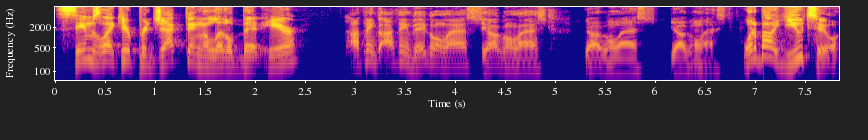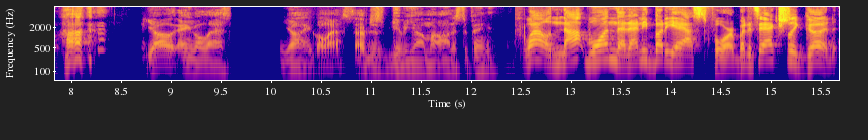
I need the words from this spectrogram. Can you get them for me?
Seems like you're projecting a little bit here. I think I think they're gonna last. Y'all gonna last. Y'all gonna last. Y'all gonna last. What about you two, huh? Y'all ain't gonna last. Y'all ain't gonna last. I'm just giving y'all my honest opinion. Wow, not one that anybody asked for, but it's actually good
